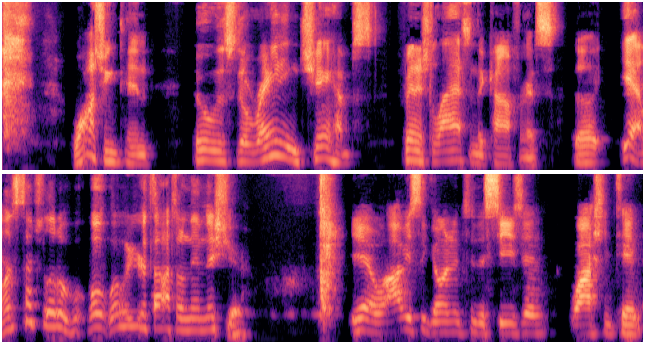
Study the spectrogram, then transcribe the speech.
Washington, who was the reigning champs, finished last in the conference. So yeah, let's touch a little. What, what were your thoughts on them this year? Yeah, well, obviously going into the season, Washington.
